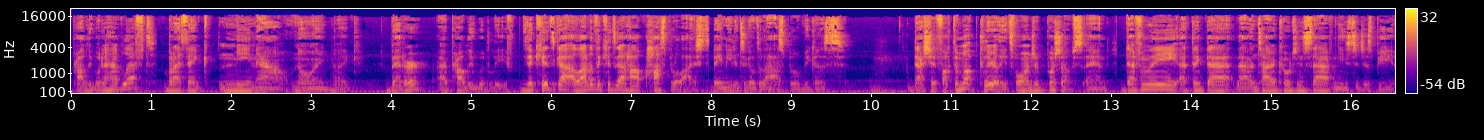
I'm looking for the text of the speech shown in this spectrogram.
probably wouldn't have left. But I think me now, knowing like better, I probably would leave. The kids got a lot of the kids got ho- hospitalized. They needed to go to the hospital because that shit fucked them up. Clearly, it's 400 push-ups, and definitely, I think that that entire coaching staff needs to just be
